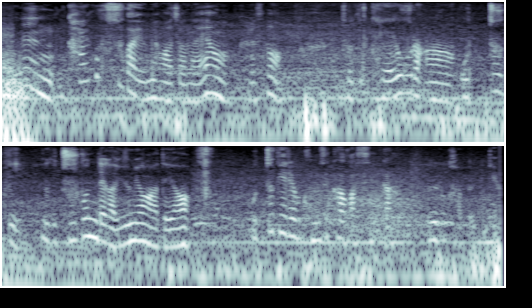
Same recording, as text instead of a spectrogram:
여기는 칼국수가 유명하잖아요. 그래서 저기 대우랑 오뚜기 여기 두 군데가 유명하대요. 오뚜기를 검색하고 왔으니까 여기로 가볼게요.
